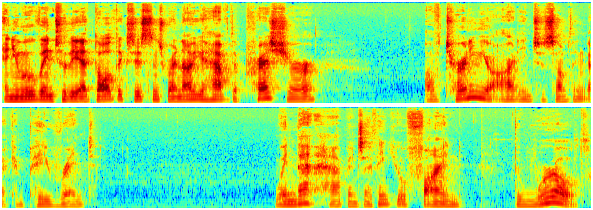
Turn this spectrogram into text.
and you move into the adult existence where now you have the pressure of turning your art into something that can pay rent. When that happens i think you'll find the world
